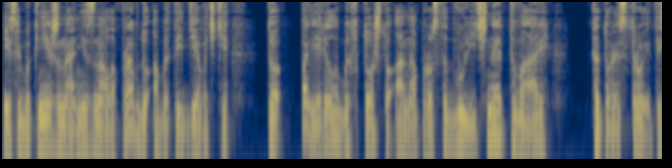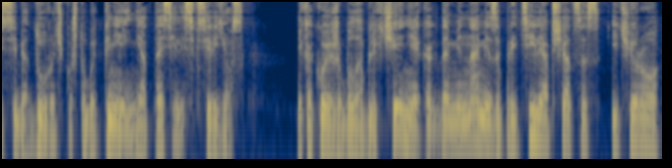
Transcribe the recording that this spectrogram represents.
Если бы княжна не знала правду об этой девочке, то поверила бы в то, что она просто двуличная тварь, которая строит из себя дурочку, чтобы к ней не относились всерьез. И какое же было облегчение, когда Минами запретили общаться с Ичиро,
